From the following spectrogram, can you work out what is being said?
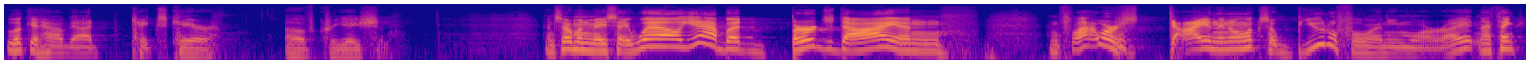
look at how God takes care of creation. And someone may say, well, yeah, but birds die and, and flowers die and they don't look so beautiful anymore, right? And I think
